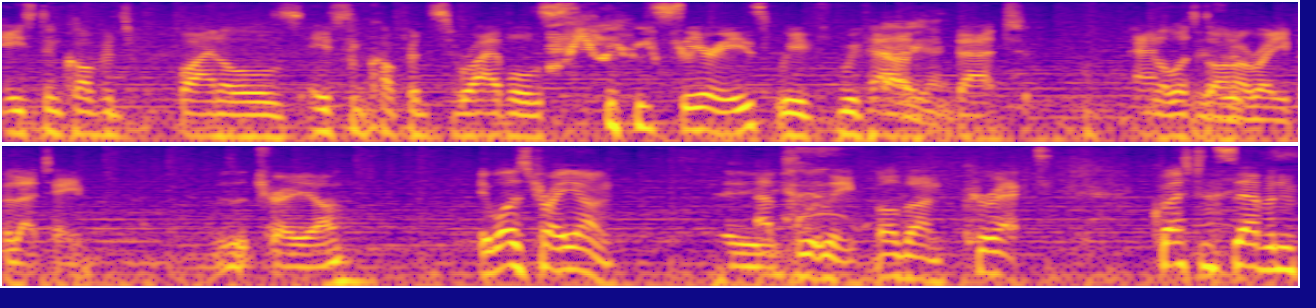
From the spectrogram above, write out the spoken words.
Eastern Conference Finals, Eastern Conference Rivals series, we've we've had Oh, yeah. that analyst Is on it- already for that team. Was it Trae Young? It was Trae Young. Hey. Absolutely. Well done. Correct. Question seven.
